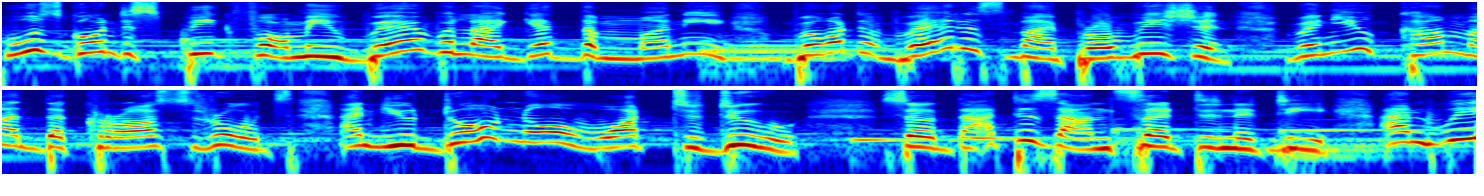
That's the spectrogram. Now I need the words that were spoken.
Who's going to speak for me? Where will I get the money? What, where is my provision? When you come at the crossroads and you don't know what to do. So that is uncertainty. And we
